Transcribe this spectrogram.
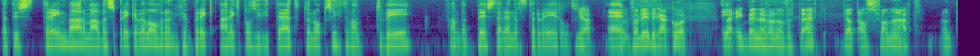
Het is trainbaar, maar we spreken wel over een gebrek aan explosiviteit ten opzichte van twee van de beste renners ter wereld. Ja, En- volledig akkoord. Maar Ik- ik ben ervan overtuigd dat als Van Aert, want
